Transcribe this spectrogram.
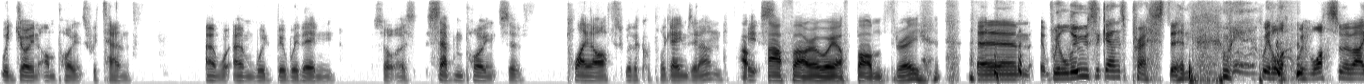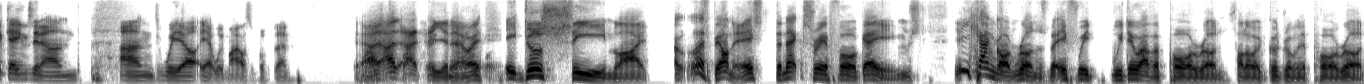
we join on points with tenth, and and would be within sort of seven points of playoffs with a couple of games in hand. How, It's how far are we off bottom three? um, if we lose against Preston, we, we we've lost some of our games in hand, and we are yeah we're miles above them. Yeah, I, I, I, you know, it, it does seem like, let's be honest, the next three or four games, you, can go on runs, but if we we do have a poor run, follow a good run with a poor run,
